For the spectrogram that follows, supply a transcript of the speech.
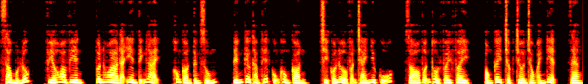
Sau một lúc, phía hoa viên, vườn hoa đã yên tĩnh lại, không còn tiếng súng, tiếng kêu thảm thiết cũng không còn, chỉ có lửa vẫn cháy như cũ, gió vẫn thổi phây phây, bóng cây chập chờn trong ánh điện, giang.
